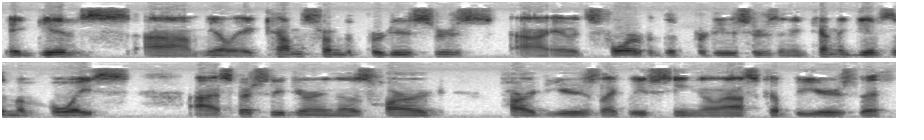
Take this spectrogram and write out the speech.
it gives um, you know it comes from the producers, uh, it's for the producers, and it kind of gives them a voice, uh, especially during those hard hard years like we've seen the last couple of years with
